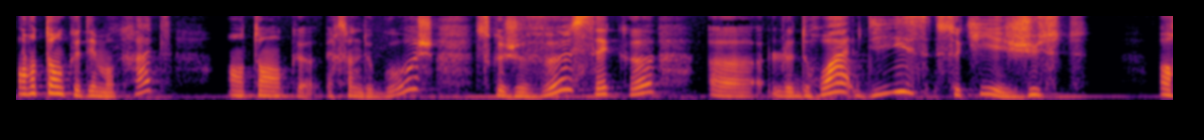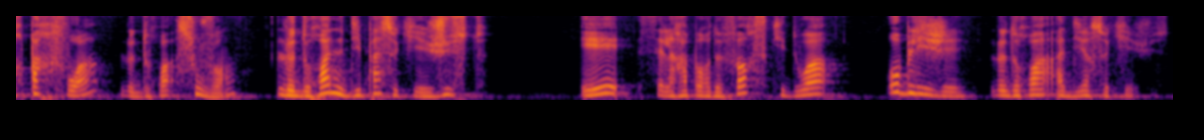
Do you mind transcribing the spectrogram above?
en tant que démocrate, en tant que personne de gauche, ce que je veux, c'est que euh, le droit dise ce qui est juste. Or, parfois, le droit, souvent, le droit ne dit pas ce qui est juste. Et c'est le rapport de force qui doit obliger le droit à dire ce qui est juste.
